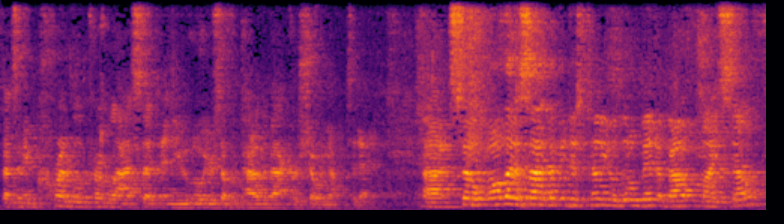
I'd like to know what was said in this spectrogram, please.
That's an incredible, incredible asset, and you owe yourself a pat on the back for showing up today. Uh, so, all that aside, let me just tell you a little bit about myself.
